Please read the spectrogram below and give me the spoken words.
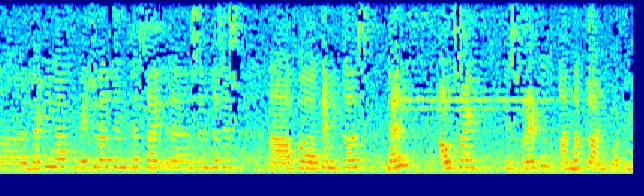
uh, lacking of natural synthesi- uh, synthesis uh, chemicals, then outside is spread on the plant body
